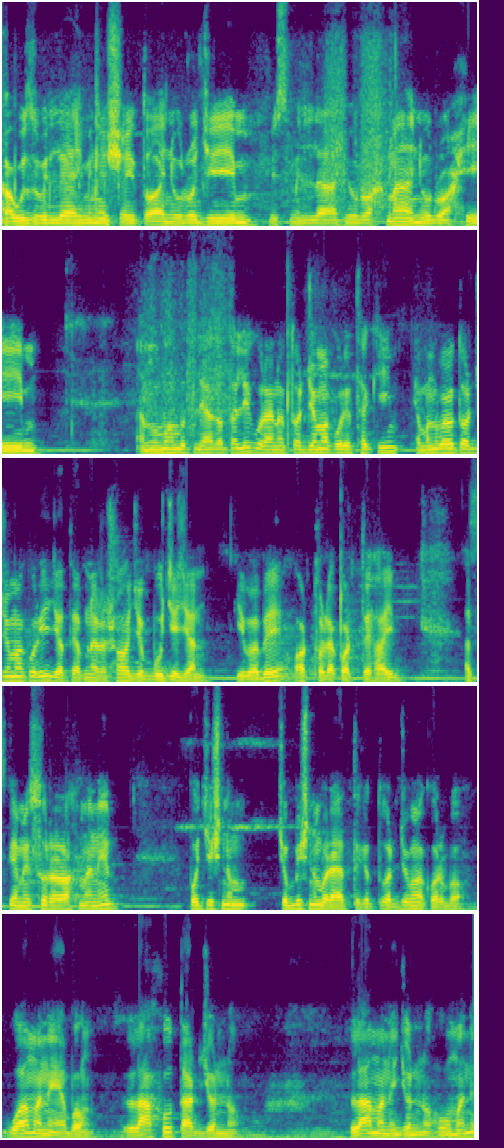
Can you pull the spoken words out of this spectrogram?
أعوذ بالله من الشيطان الرجيم بسم الله الرحمن الرحيم আমি মোহাম্মদ লিয়াকত আলী কোরআনের তর্জমা করে থাকি এমনভাবে তর্জমা করি যাতে আপনারা সহজে বুঝে যান কিভাবে অর্থটা করতে হয় আজকে আমি সুরা রহমানের পঁচিশ নম্বর চব্বিশ নম্বর আয়াত থেকে তর্জমা করব ওয়া মানে এবং লাহু তার জন্য লা মানে জন্য হু মানে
